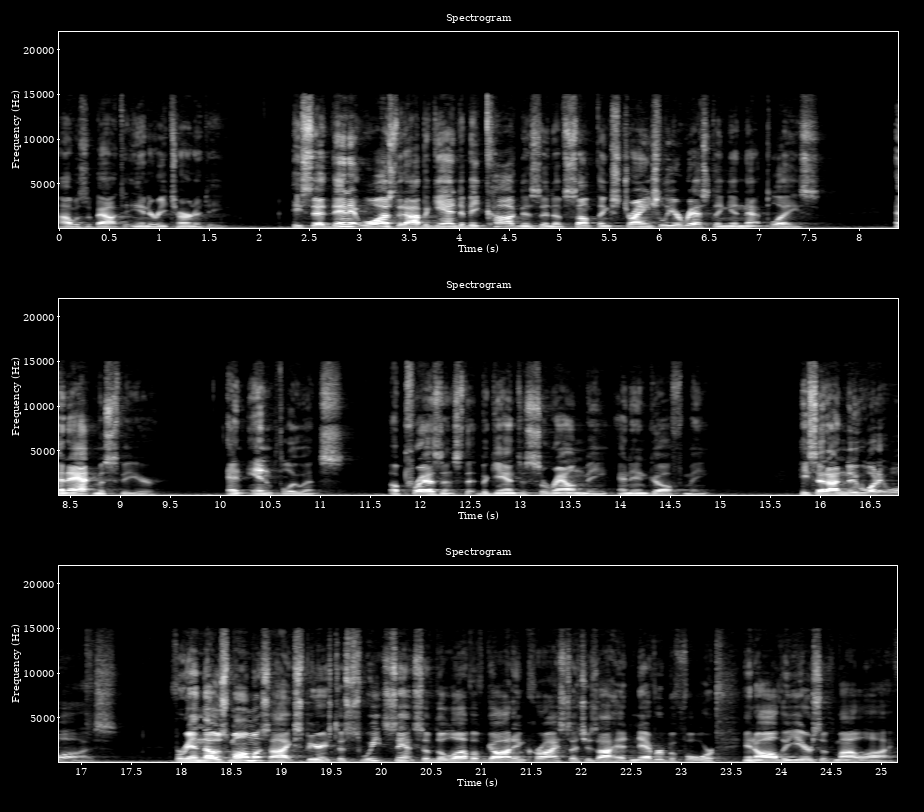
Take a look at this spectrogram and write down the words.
I was about to enter eternity. He said, Then it was that I began to be cognizant of something strangely arresting in that place an atmosphere, an influence, a presence that began to surround me and engulf me. He said, I knew what it was. For in those moments I experienced a sweet sense of the love of God in Christ, such as I had never before in all the years of my life.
